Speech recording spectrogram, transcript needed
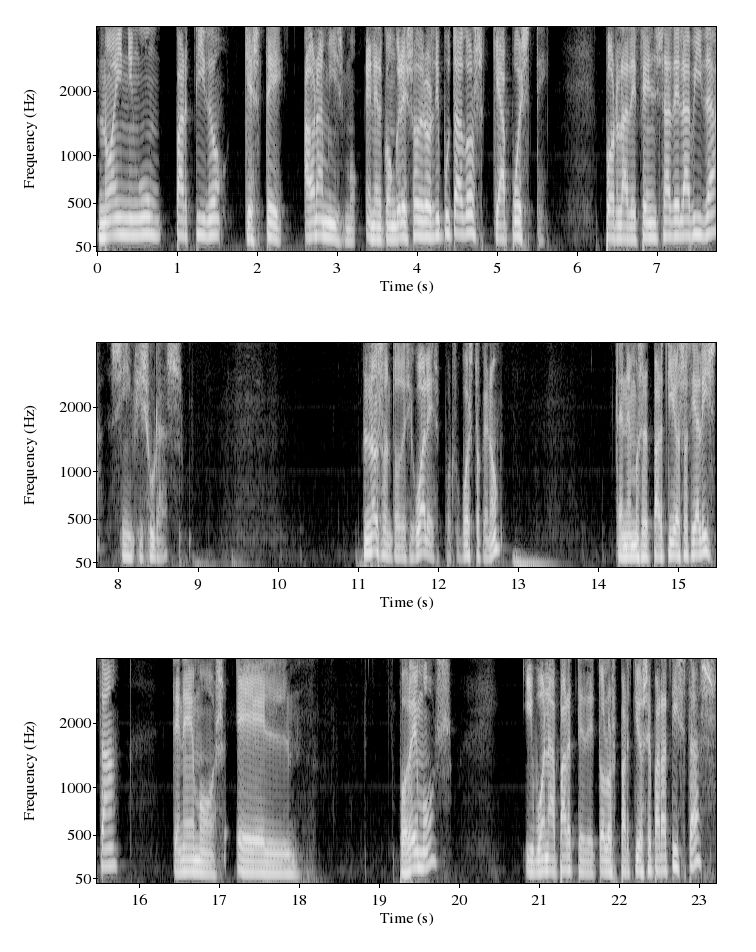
No hay ningún partido que esté ahora mismo en el Congreso de los Diputados que apueste por la defensa de la vida sin fisuras. No son todos iguales, por supuesto que no. Tenemos el Partido Socialista, tenemos el Podemos y buena parte de todos los partidos separatistas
